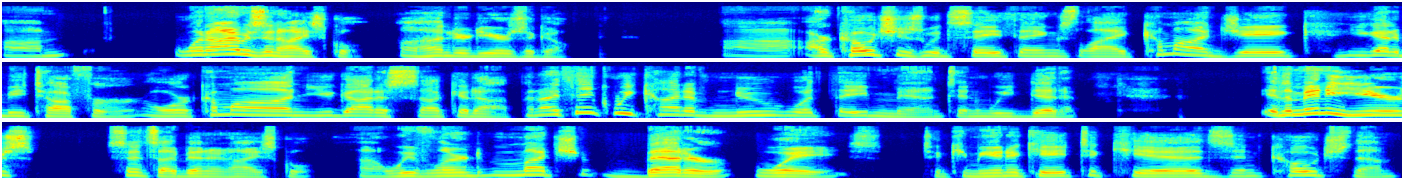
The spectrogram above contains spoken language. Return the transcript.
Um, when I was in high school 100 years ago, uh, our coaches would say things like, Come on, Jake, you got to be tougher, or Come on, you got to suck it up. And I think we kind of knew what they meant and we did it. In the many years since I've been in high school, uh, we've learned much better ways to communicate to kids and coach them.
